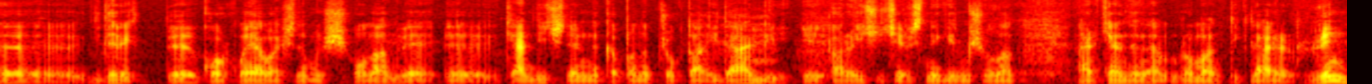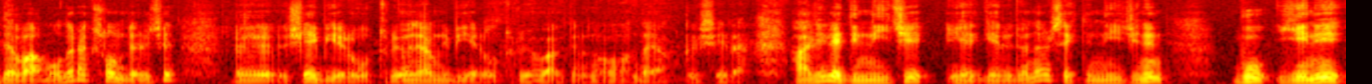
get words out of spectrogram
e, giderek e, korkmaya başlamış olan ve e, kendi içlerinde kapanıp çok daha ideal bir e, arayış içerisine girmiş olan erken dönem romantiklerin devamı olarak son derece e, şey bir yere oturuyor. Önemli bir yere oturuyor Wagner'ın o anda yaptığı şeyler. Haliyle dinleyiciye geri dönersek dinleyicinin bu yeni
